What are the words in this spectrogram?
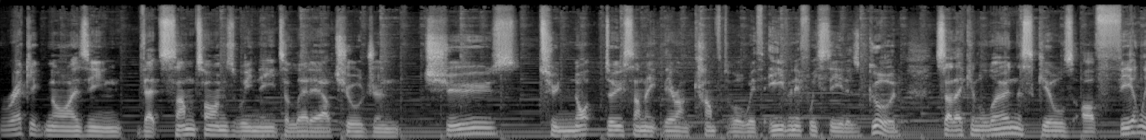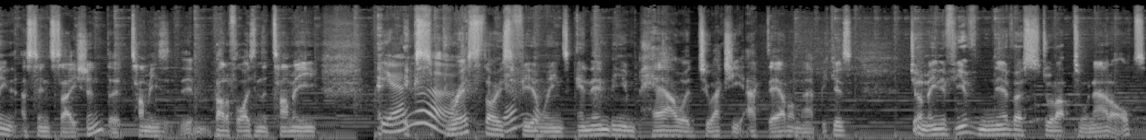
recognizing that sometimes we need to let our children choose to not do something they're uncomfortable with, even if we see it as good, so they can learn the skills of feeling a sensation, the tummies, the butterflies in the tummy, Yeah. express those Yeah. feelings, and then be empowered to actually act out on that. Because, do you know what I mean? If you've never stood up to an adult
